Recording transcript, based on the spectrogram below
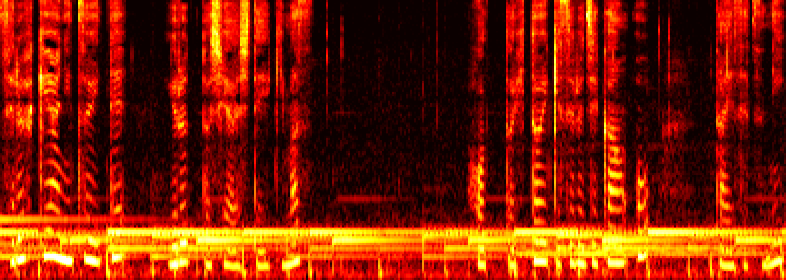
セルフケアについてゆるっとシェアしていきます。ほっと一息する時間を大切に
